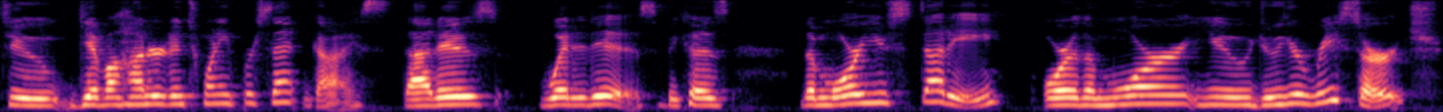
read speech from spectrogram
to give 120%, guys. That is what it is because the more you study or the more you do your research,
